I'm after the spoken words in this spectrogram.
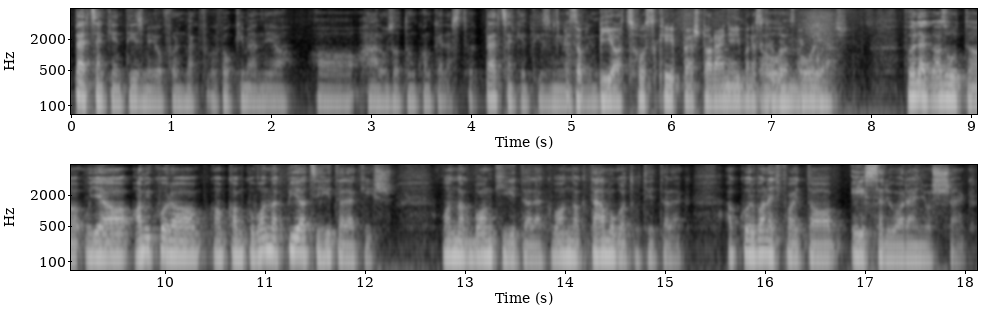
percenként 10 millió forint meg fog kimenni a, a hálózatunkon keresztül. Percenként 10 millió Ez forint. a piachoz képest arányaiban ez Ó, ez óriás. Főleg azóta, ugye a, amikor, a, amikor vannak piaci hitelek is, vannak banki hitelek, vannak támogatott hitelek, akkor van egyfajta észszerű arányosság.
